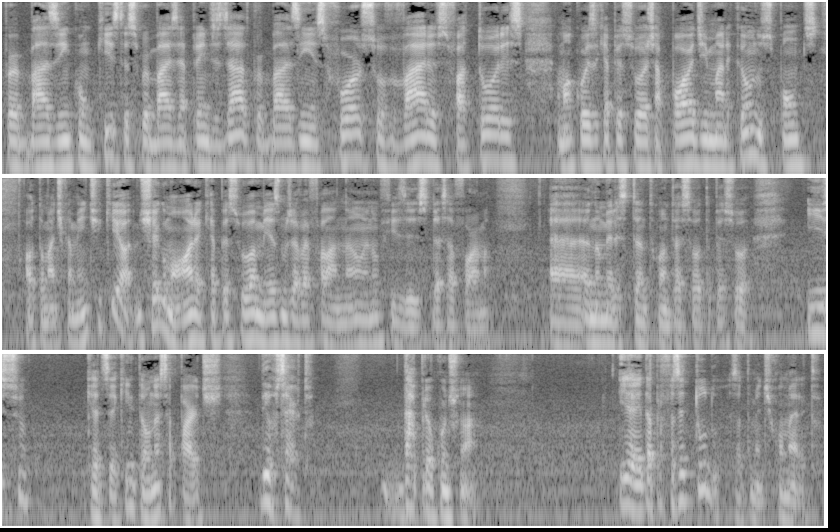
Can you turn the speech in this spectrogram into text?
por base em conquistas, por base em aprendizado, por base em esforço, vários fatores. É uma coisa que a pessoa já pode ir marcando os pontos automaticamente. Que ó, chega uma hora que a pessoa mesmo já vai falar: Não, eu não fiz isso dessa forma. Uh, eu não mereço tanto quanto essa outra pessoa. Isso quer dizer que então nessa parte deu certo. Dá para eu continuar. E aí dá para fazer tudo exatamente com mérito.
